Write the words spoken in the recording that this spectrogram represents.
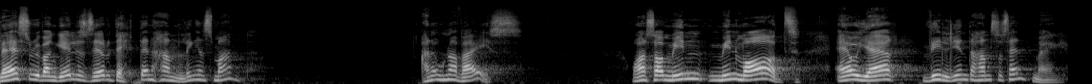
Leser du evangeliet, så ser du at dette er en handlingens mann. Han er underveis. Og han sa min, min mat er å gjøre viljen til Han som sendte meg.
